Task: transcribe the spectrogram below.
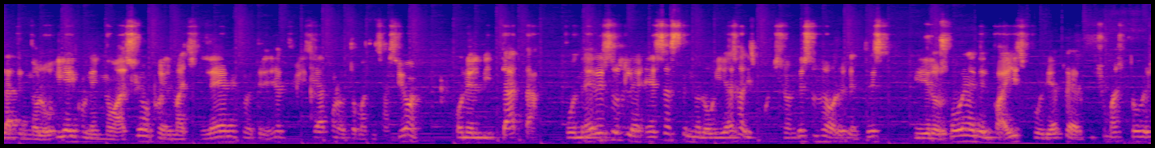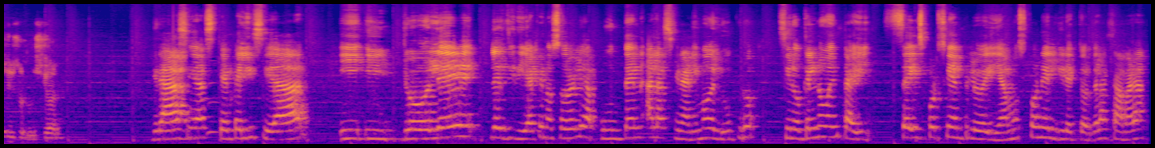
la tecnología y con la innovación, con el machine learning, con la inteligencia artificial, con la automatización, con el big data. Poner esos, esas tecnologías a disposición de estos adolescentes y de los jóvenes del país podría traer mucho más progreso y solución. Gracias, qué felicidad y, yo le, les diría que no solo le apunten a la sin ánimo de lucro, sino que el 96%, y lo veíamos con el director de la Cámara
